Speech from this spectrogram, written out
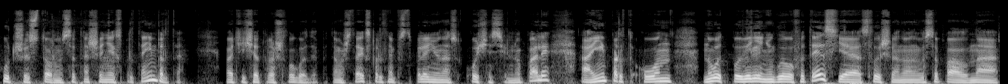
худшую сторону соотношение экспорта и импорта в отличие от прошлого года, потому что экспортные поступления у нас очень сильно упали, а импорт, он, ну вот по уверению главы ФТС, я слышал, он выступал на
